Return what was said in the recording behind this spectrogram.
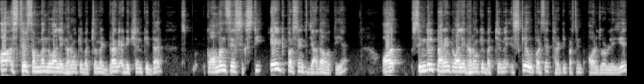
अस्थिर संबंध वाले घरों के बच्चों में ड्रग एडिक्शन की दर कॉमन से 68 परसेंट ज़्यादा होती है। और सिंगल पेरेंट वाले घरों के बच्चे में इसके ऊपर से 30 परसेंट और जोड़ लीजिए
